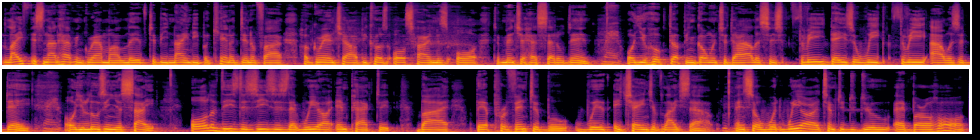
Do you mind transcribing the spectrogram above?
life is not having grandma live to be 90 but can't identify her grandchild because Alzheimer's or dementia has settled in. Right. Or you hooked up and going to dialysis three days a week, three hours a day. Right. Or you're losing your sight. All of these diseases that we are impacted by they're preventable with a change of lifestyle. Mm-hmm. And so, what we are attempting to do at Borough Hall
